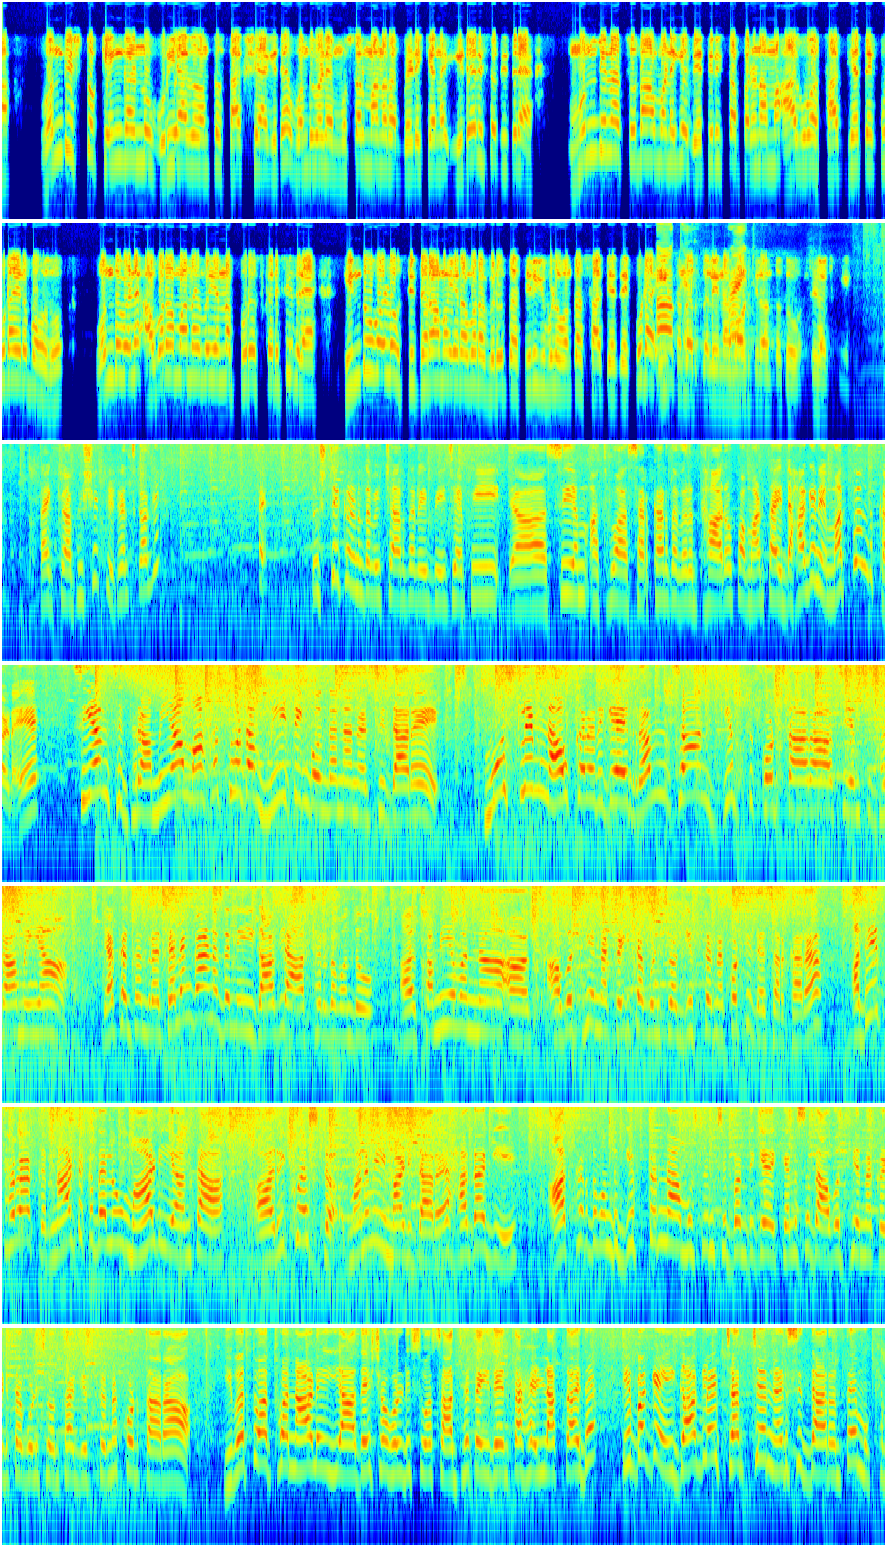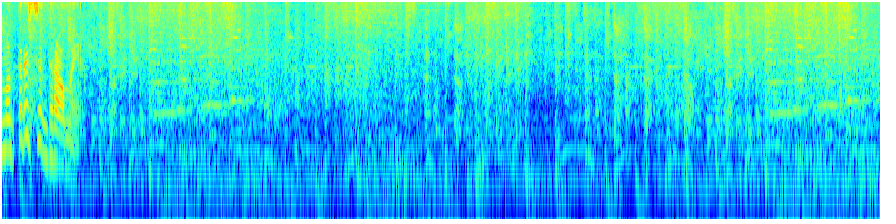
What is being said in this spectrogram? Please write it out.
ಒಂದಿಷ್ಟು ಕೆಂಗಣ್ಣು ಗುರಿಯಾಗುವಂತ ಸಾಕ್ಷಿಯಾಗಿದೆ. ಒಂದು ವೇಳೆ ಮುಸಲ್ಮಾನರ ಬೇಡಿಕೆಯನ್ನ ಈಡೇರಿಸದಿದ್ರೆ ಮುಂದಿನ ಚುನಾವಣೆಗೆ ವ್ಯತಿರಿಕ್ತ ಪರಿಣಾಮ ಆಗುವ ಸಾಧ್ಯತೆ ಕೂಡ ಇರಬಹುದು. ಒಂದು ವೇಳೆ ಅವರ ಮನವಿಯನ್ನ ಪುರಸ್ಕರಿಸಿದ್ರೆ ಹಿಂದೂಗಳು ಸಿದ್ದರಾಮಯ್ಯರವರ ವಿರುದ್ಧ ತಿರುಗಿ ಬೀಳುವಂತ ಸಾಧ್ಯತೆ ಕೂಡ ಈ ಸಂದರ್ಭದಲ್ಲಿ ನಾವು. ನೋಡ್ತಿರುವಂತದ್ದು ಶ್ರೀಲಕ್ಷ್ಮಿ. ಥ್ಯಾಂಕ್ ಯು ಅಭಿಷೇಕ್ ಡೀಟೇಲ್ಸ್ಗಾಗಿ ತುಷ್ಟೀಕರಣದ ವಿಚಾರದಲ್ಲಿ ಬಿಜೆಪಿ ಸಿಎಂ ಅಥವಾ ಸರ್ಕಾರದ ವಿರುದ್ಧ ಆರೋಪ ಮಾಡ್ತಾ ಇದ್ದ ಹಾಗೇನೆ ಮತ್ತೊಂದು ಕಡೆ ಸಿಎಂ ಸಿದ್ದರಾಮಯ್ಯ ಮಹತ್ವದ ಮೀಟಿಂಗ್ ಒಂದನ್ನ ನಡೆಸಿದ್ದಾರೆ. ಮುಸ್ಲಿಂ ನೌಕರರಿಗೆ ರಂಜಾನ್ ಗಿಫ್ಟ್ ಕೊಡ್ತಾರಾ ಸಿಎಂ ಸಿದ್ದರಾಮಯ್ಯ? ಯಾಕಂತಂದ್ರೆ ತೆಲಂಗಾಣದಲ್ಲಿ ಈಗಾಗಲೇ ಆ ಥರದ ಒಂದು ಸಮಯವನ್ನ ಅವಧಿಯನ್ನ ಕಡಿತಗೊಳಿಸುವ ಗಿಫ್ಟ್ ಅನ್ನ ಕೊಟ್ಟಿದೆ ಸರ್ಕಾರ. ಅದೇ ಥರ ಕರ್ನಾಟಕದಲ್ಲೂ ಮಾಡಿ ಅಂತ ರಿಕ್ವೆಸ್ಟ್ ಮನವಿ ಮಾಡಿದ್ದಾರೆ. ಹಾಗಾಗಿ ಆ ಥರದ ಒಂದು ಗಿಫ್ಟನ್ನು ಮುಸ್ಲಿಂ ಸಿಬ್ಬಂದಿಗೆ ಕೆಲಸದ ಅವಧಿಯನ್ನ ಕಡಿತಗೊಳಿಸುವಂಥ ಗಿಫ್ಟನ್ನು ಕೊಡ್ತಾರಾ? ಇವತ್ತು ಅಥವಾ ನಾಳೆ ಈ ಆದೇಶ ಹೊರಡಿಸುವ ಸಾಧ್ಯತೆ ಇದೆ ಅಂತ ಹೇಳಲಾಗ್ತಾ ಇದೆ. ಈ ಬಗ್ಗೆ ಈಗಾಗಲೇ ಚರ್ಚೆ ನಡೆಸಿದ್ದಾರಂತೆ ಮುಖ್ಯಮಂತ್ರಿ ಸಿದ್ದರಾಮಯ್ಯ.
